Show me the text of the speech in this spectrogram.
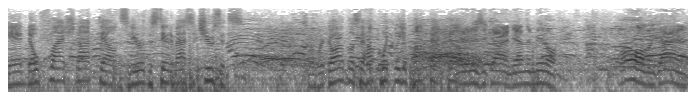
Again, no flash knockdowns here in the state of Massachusetts. So regardless of how quickly you pop back up. There it is again, down the middle. Oh, my God.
